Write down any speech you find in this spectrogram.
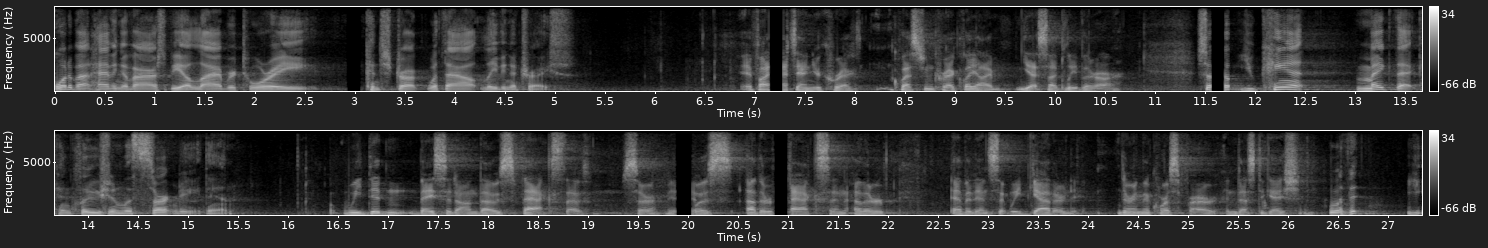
What about having a virus be a laboratory construct without leaving a trace? If I understand your correct question correctly, I yes, I believe there are. So you can't make that conclusion with certainty then. We didn't base it on those facts though, sir. It was other facts and other evidence that we gathered during the course of our investigation. Well, the, you,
